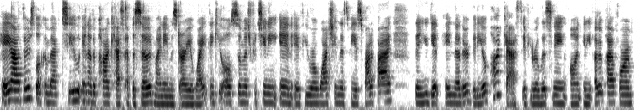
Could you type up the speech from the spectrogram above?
Hey, authors, welcome back to another podcast episode. My name is Daria White. Thank you all so much for tuning in. If you are watching this via Spotify, then you get another video podcast. If you're listening on any other platform,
